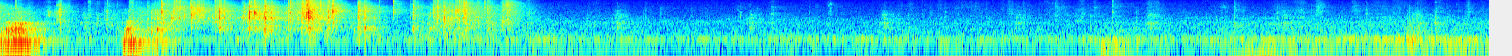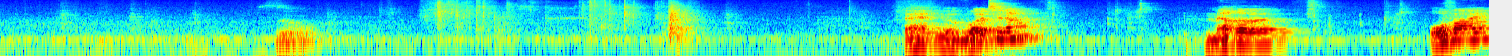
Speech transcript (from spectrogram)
So, läuft das. So. Da hätten wir Voltila, Meryl, Ovai,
